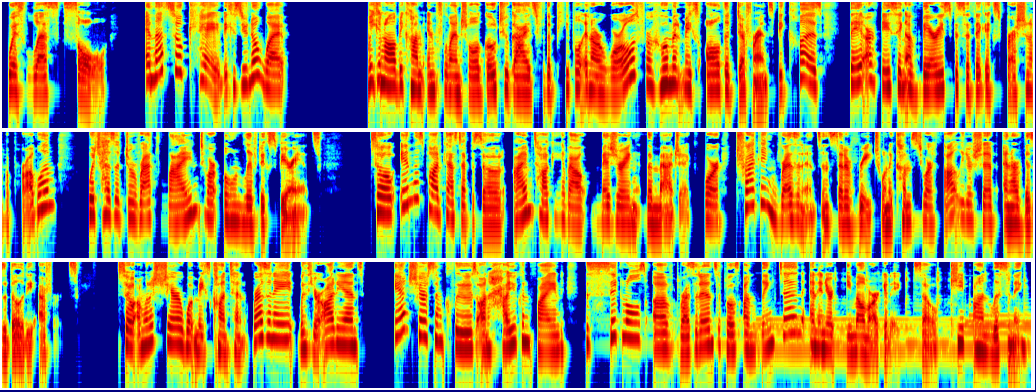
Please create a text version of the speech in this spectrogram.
with less soul. And that's okay because you know what? We can all become influential go to guides for the people in our world for whom it makes all the difference because they are facing a very specific expression of a problem, which has a direct line to our own lived experience. So in this podcast episode, I'm talking about measuring the magic or tracking resonance instead of reach when it comes to our thought leadership and our visibility efforts. So I'm going to share what makes content resonate with your audience and share some clues on how you can find the signals of resonance both on LinkedIn and in your email marketing. So keep on listening.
